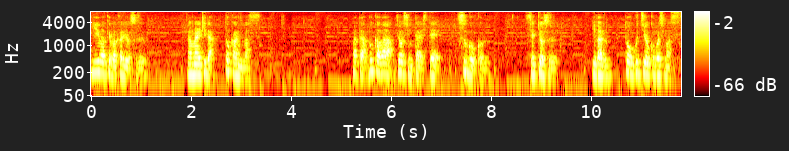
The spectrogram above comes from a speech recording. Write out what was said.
言い訳ばかりをする。生意気だ。と感じます。また部下は上司に対してすぐ怒る。説教する。威張る。と愚痴をこぼします。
